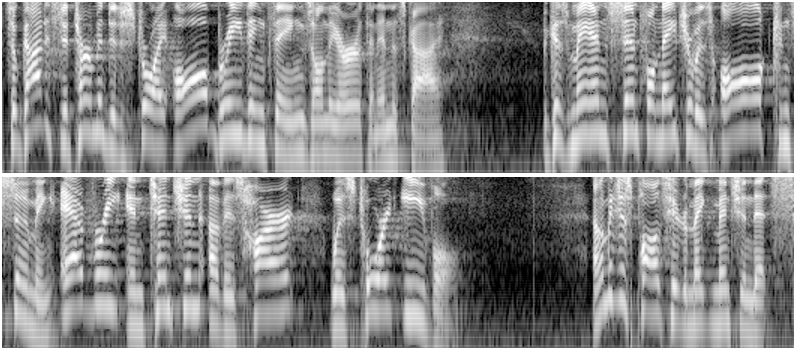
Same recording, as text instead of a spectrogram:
So God is determined to destroy all breathing things on the earth and in the sky because man's sinful nature was all consuming. Every intention of his heart was toward evil. And let me just pause here to make mention that sin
